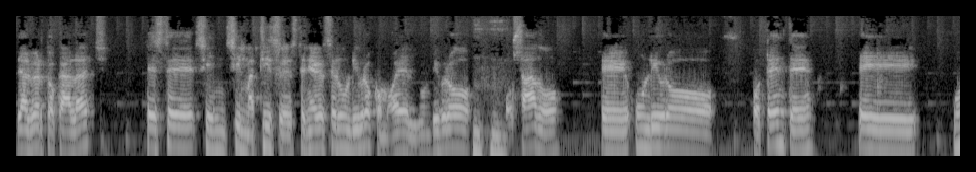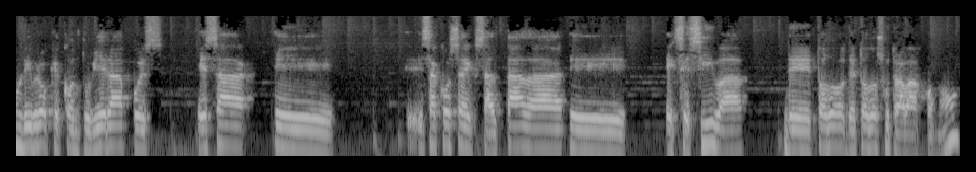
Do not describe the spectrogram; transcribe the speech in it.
de Alberto Calach, este, sin, sin matices. Tenía que ser un libro como él, un libro osado, eh, un libro potente, eh, un libro que contuviera pues esa, eh, esa cosa exaltada, excesiva de todo, de todo su trabajo, ¿no?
